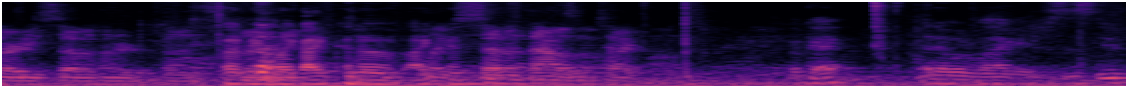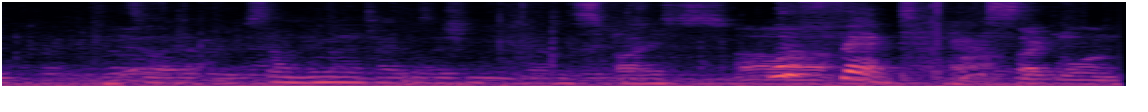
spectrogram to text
3,700 defense. I mean, like I could have, I like could. 7,000 attack monster. Okay, and then what do I get? Is this dude? So after you summon him type position, you have Spice. What a Uh, fantastic. Second one,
